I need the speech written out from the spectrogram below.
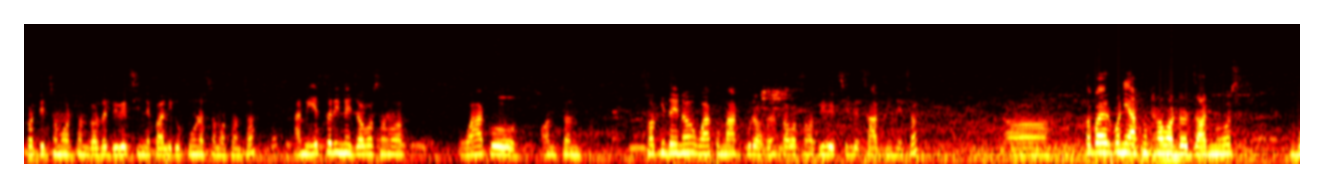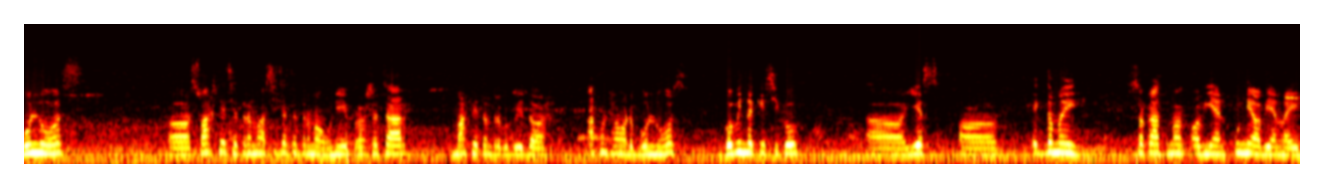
प्रति समर्थन गर्दै विवेकसिंह नेपालीको पूर्ण समर्थन छ। हामी यसरी नै जबसम्म उहाँको अनसन सकिँदैन उहाँको माग पुरा हुँदैन तबसम्म विवेकशीलले साथ दिनेछ। तपाईँहरू पनि आफ्नो ठाउँबाट जाग्नुहोस् बोल्नुहोस्। स्वास्थ्य क्षेत्रमा शिक्षा क्षेत्रमा हुने भ्रष्टाचार माफिया तन्त्रको विरुद्ध आफ्नो ठाउँबाट बोल्नुहोस्। गोविन्द केसीको यस एकदमै सकारात्मक अभियान पुण्य अभियानलाई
